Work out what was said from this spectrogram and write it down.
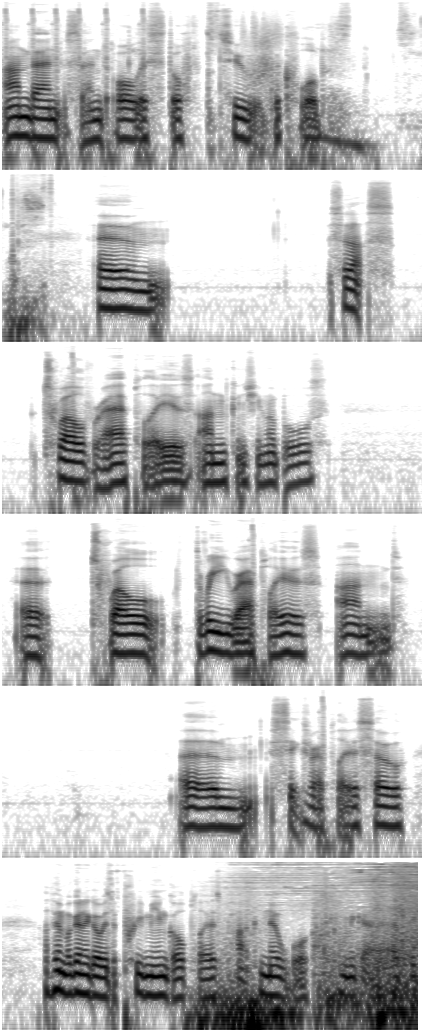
and then send all this stuff to the club. Um, so that's 12 rare players and consumables, uh, 12, 3 rare players and um, 6 rare players. So I think we're going to go with the premium gold players pack. No walkout. Can we get a big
